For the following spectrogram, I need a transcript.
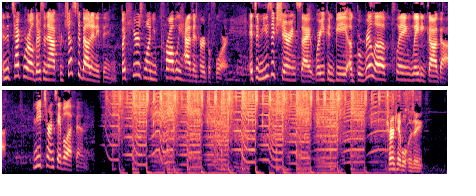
In the tech world, there's an app for just about anything, but here's one you probably haven't heard before. It's a music sharing site where you can be a gorilla playing Lady Gaga. Meet Turntable FM. Turntable is a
